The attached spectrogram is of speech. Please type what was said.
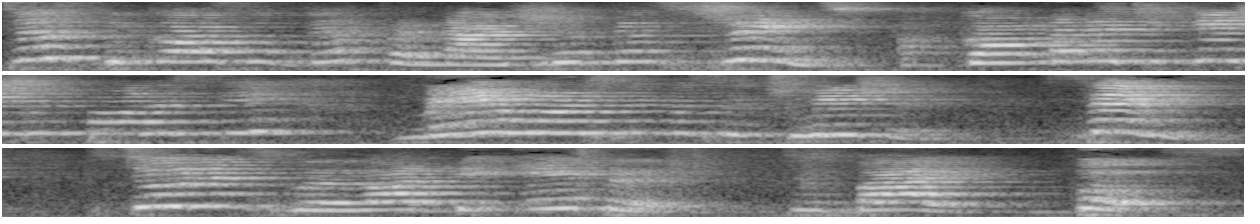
just because of their financial constraints. A common education policy may worsen the situation since students will not be able to buy books.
